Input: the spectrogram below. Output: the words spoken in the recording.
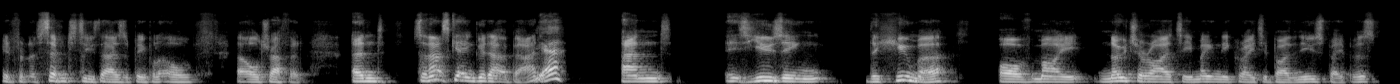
in front of 72,000 people at Old, at Old Trafford. And so that's getting good out of bad. Yeah. And it's using the humor of my notoriety, mainly created by the newspapers,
